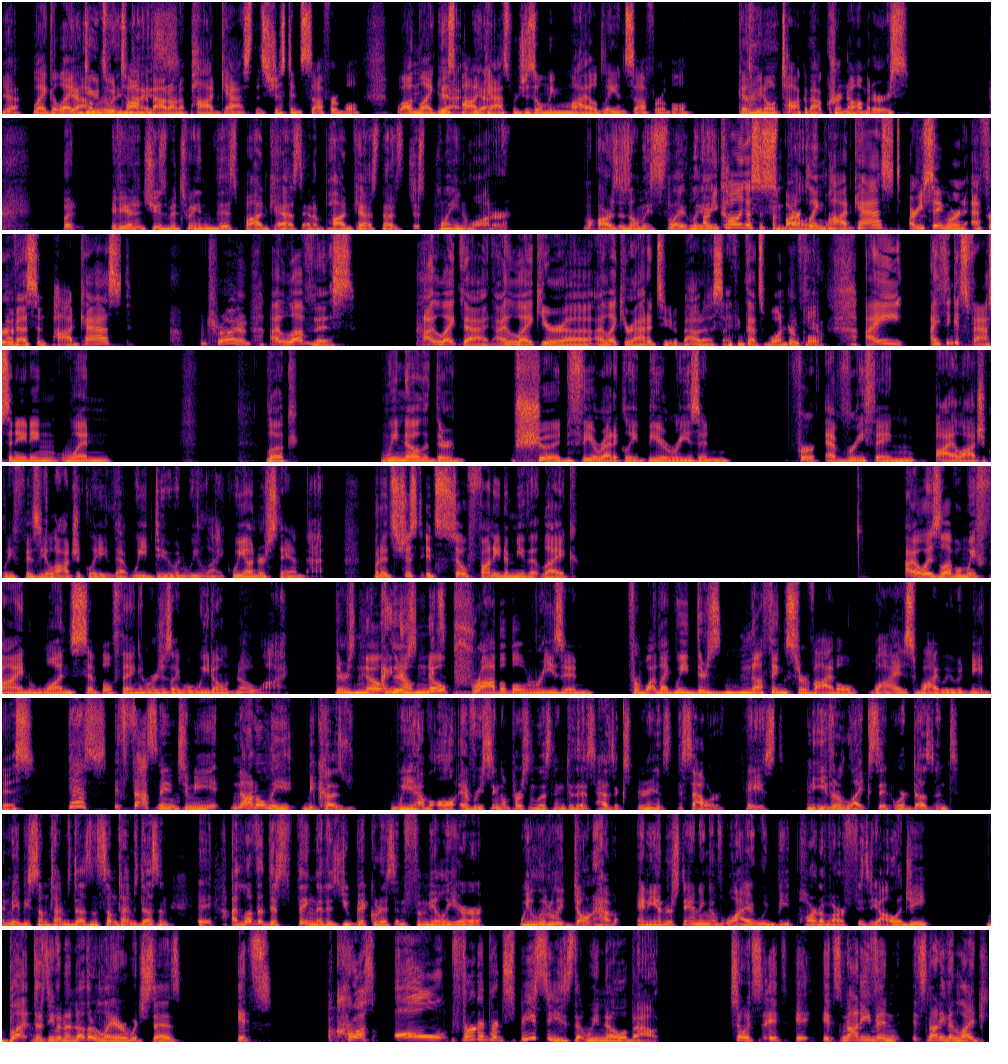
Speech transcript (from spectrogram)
Yeah. Like like Yeah, dudes really would talk nice. about on a podcast that's just insufferable. Well, unlike this Yeah, yeah. podcast, which is only mildly insufferable because we don't talk about chronometers. If you had to choose between this podcast and a podcast that's just plain water, ours is only slightly. Are you calling us a sparkling Unpalatable. podcast? Are you saying we're an effervescent podcast? I'm trying. I love this. I like that. I like your uh, I like your attitude about us. I think that's wonderful. I I think it's fascinating when look, we know that there should theoretically be a reason for everything biologically, physiologically that we do and we like. We understand that. But it's just it's so funny to me that like I always love when we find one simple thing and we're just like, well, we don't know why. There's no I there's know. no probable reason for what like we there's nothing survival wise why we would need this. Yes, it's fascinating to me, not only because we have all, every single person listening to this has experienced the sour taste and either likes it or doesn't, and maybe sometimes doesn't, sometimes doesn't. Eh, I love that this thing that is ubiquitous and familiar, we literally don't have any understanding of why it would be part of our physiology. But there's even another layer which says it's across all vertebrate species that we know about. So it's it's it, it's not even it's not even like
